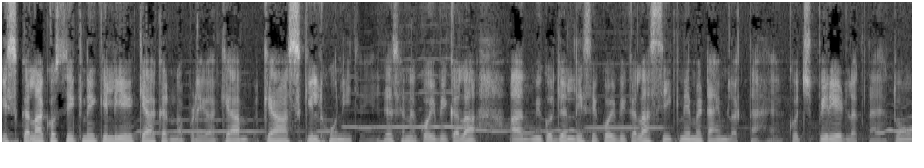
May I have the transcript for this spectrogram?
इस कला को सीखने के लिए क्या करना पड़ेगा? क्या क्या स्किल होनी चाहिए? जैसे ना, कोई भी कला, आदमी को जल्दी से कोई भी कला सीखने में टाइम लगता है, कुछ पीरियड लगता है तो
